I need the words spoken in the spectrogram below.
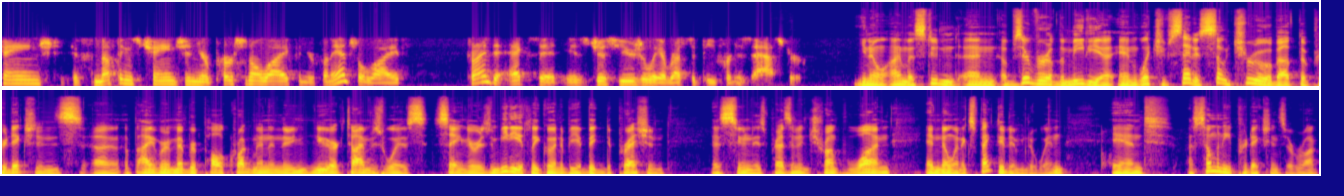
changed, if nothing's changed in your personal life and your financial life, trying to exit is just usually a recipe for disaster. You know, I'm a student and observer of the media, and what you've said is so true about the predictions. Uh, I remember Paul Krugman in the New York Times was saying there was immediately going to be a big depression as soon as President Trump won, and no one expected him to win. And uh, so many predictions are wrong.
